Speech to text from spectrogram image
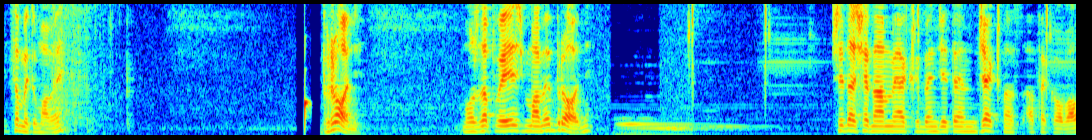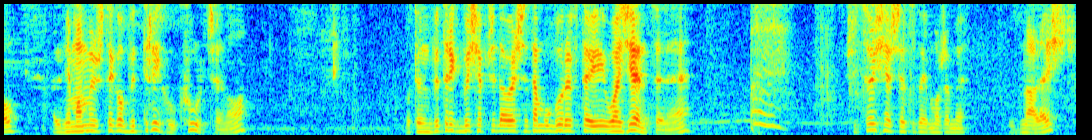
I co my tu mamy? Broń. Można powiedzieć, mamy broń. Przyda się nam, jak będzie ten Jack nas atakował. Ale nie mamy już tego wytrychu, kurczę, no. Bo ten wytrych by się przydał jeszcze tam u góry w tej łazience, nie? Czy coś jeszcze tutaj możemy znaleźć?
